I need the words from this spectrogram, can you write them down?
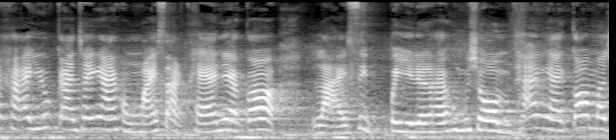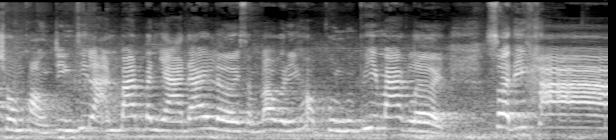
นะคะ อายุการใช้งานของไม้สักแท้เนี่ยก็หลายสิบปีเลยนะคะคุณผู้ชม ถ้าไงก็มาชมของจริงที่ร้านบ้านปัญญาได้เลยสำหรับวันนี้ขอบคุณคุณพี่มากเลย สวัสดีค่ะ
